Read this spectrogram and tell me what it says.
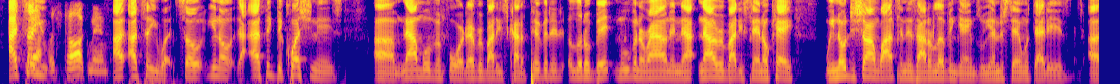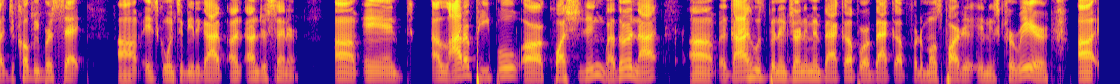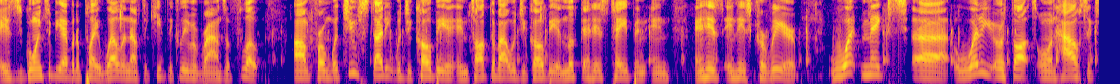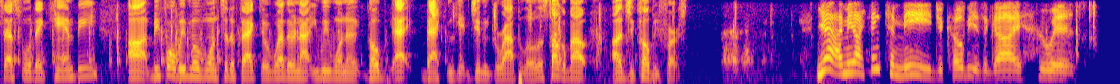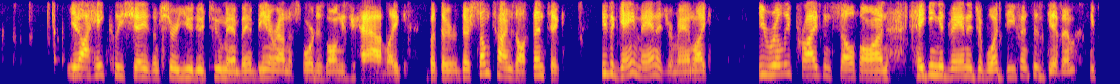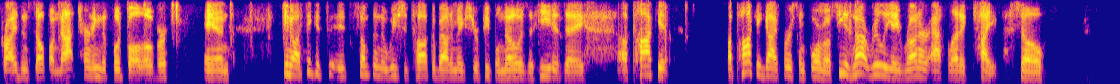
I tell yeah, you, let's talk, man. I, I tell you what. So you know, I think the question is um, now moving forward. Everybody's kind of pivoted a little bit, moving around, and now, now everybody's saying, okay we know Deshaun Watson is out of 11 games. We understand what that is. Uh, Jacoby Brissett um, is going to be the guy un- under center. Um, and a lot of people are questioning whether or not um, a guy who's been a journeyman backup or a backup for the most part in his career uh, is going to be able to play well enough to keep the Cleveland Browns afloat um, from what you've studied with Jacoby and talked about with Jacoby and looked at his tape and and, and his in his career, what makes uh, what are your thoughts on how successful they can be? Uh, before we move on to the fact of whether or not we want to go back and get Jimmy Garoppolo, let's talk about uh, Jacoby first. Yeah, I mean, I think to me, Jacoby is a guy who is you know, I hate cliches. I'm sure you do too, man. Being around the sport as long as you have, like, but they're they're sometimes authentic. He's a game manager, man. Like, he really prides himself on taking advantage of what defenses give him. He prides himself on not turning the football over, and you know, I think it's it's something that we should talk about and make sure people know is that he is a a pocket a pocket guy first and foremost. He is not really a runner athletic type. So,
